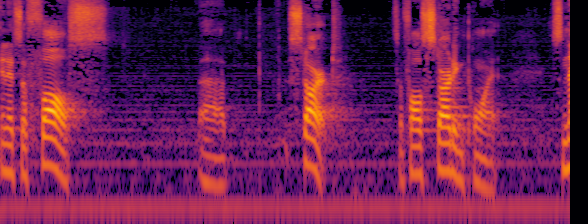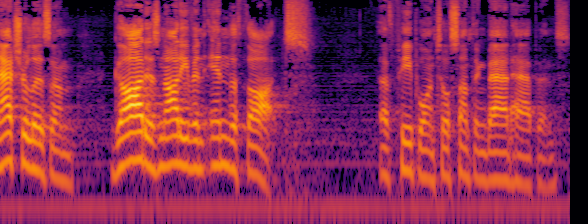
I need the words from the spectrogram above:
And it's a false uh, start, it's a false starting point. It's naturalism. God is not even in the thoughts of people until something bad happens.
